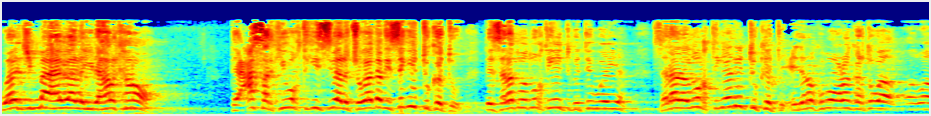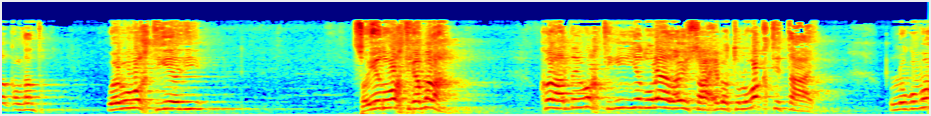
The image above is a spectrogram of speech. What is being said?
Waajib maaha baa la yidhi halkanoo. Dee casarkii waktigiisi baa la jooga haddaad isagii tukato dee salaad waad waktigeedi tukatay weeyaan. Salaadaad waktigeedii tukatay cidina kuma odhan karto waa waa qaldanta. Waaba waktigeedii soo iyadu waktiga ma laha. Kol hadday waktigii iyadu leedahay saaxibatulwaqti tahay laguma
